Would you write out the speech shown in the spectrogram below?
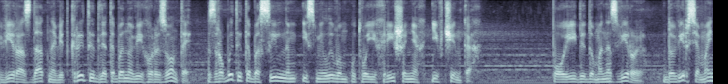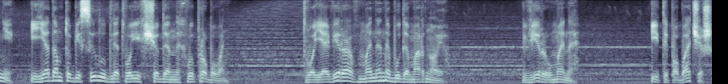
Віра здатна відкрити для тебе нові горизонти, зробити тебе сильним і сміливим у твоїх рішеннях і вчинках. Поїди до мене з вірою, довірся мені, і я дам тобі силу для твоїх щоденних випробувань. Твоя віра в мене не буде марною. Вір у мене. І ти побачиш,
